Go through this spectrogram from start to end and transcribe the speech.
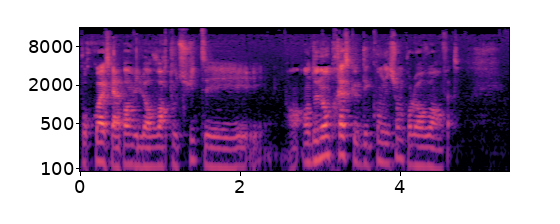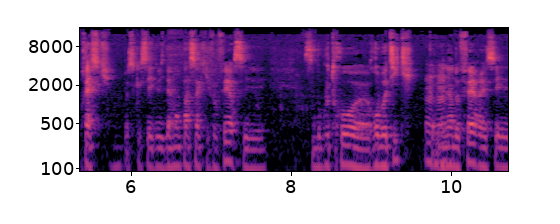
pourquoi est-ce qu'elle n'a pas envie de le revoir tout de suite et en, en donnant presque des conditions pour le revoir en fait. Presque, parce que c'est évidemment pas ça qu'il faut faire. C'est beaucoup trop euh, robotique comme manière de faire et c'est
